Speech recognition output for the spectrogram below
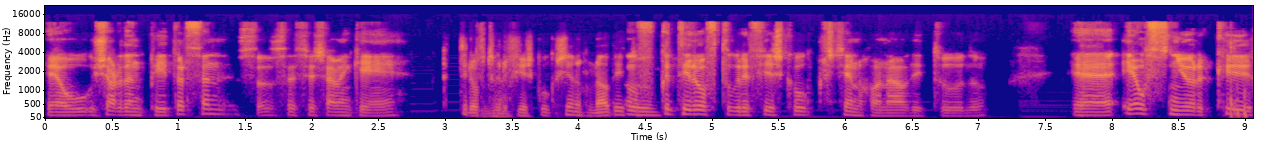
É o Jordan Peterson, se se vocês sabem quem é. Tirou fotografias com o Cristiano Ronaldo e O tudo. que tirou fotografias com o Cristiano Ronaldo e tudo. Eh, é o senhor que,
